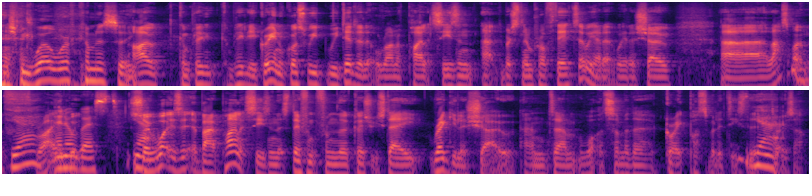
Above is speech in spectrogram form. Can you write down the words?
it should be well worth coming to see. I completely completely agree. And of course, we we did a little run of pilot season at the Bristol Improv Theatre. We had a we had a show uh, last month. Yeah, right in We- August. So, what is it about pilot season that's different from the Closer Each Day regular show? And um, what are some of the great possibilities that it throws up?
